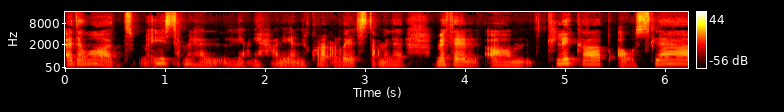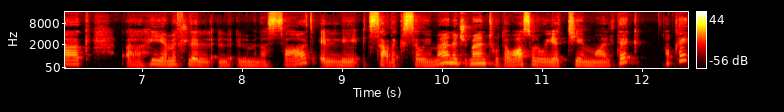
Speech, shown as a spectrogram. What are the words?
أدوات يستعملها يعني حاليا الكرة الأرضية تستعملها مثل ClickUp أو Slack آه هي مثل المنصات اللي تساعدك تسوي management وتواصل ويا ال team مالتك okay؟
